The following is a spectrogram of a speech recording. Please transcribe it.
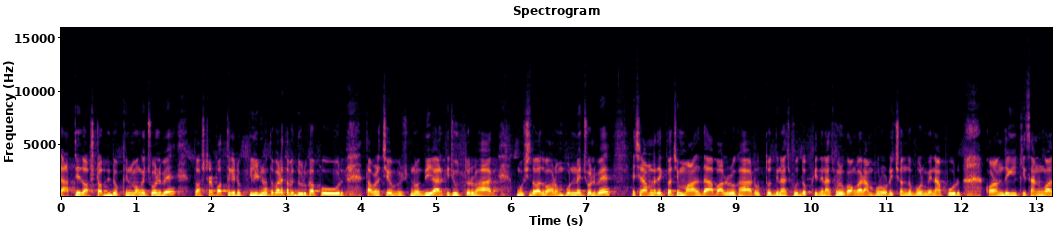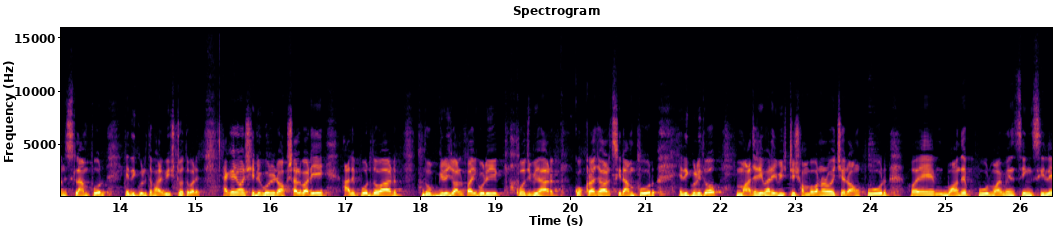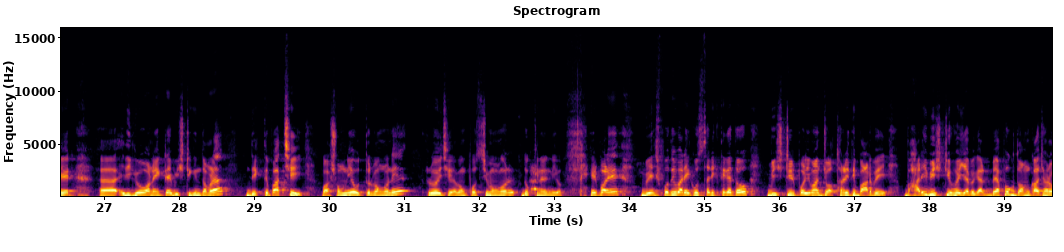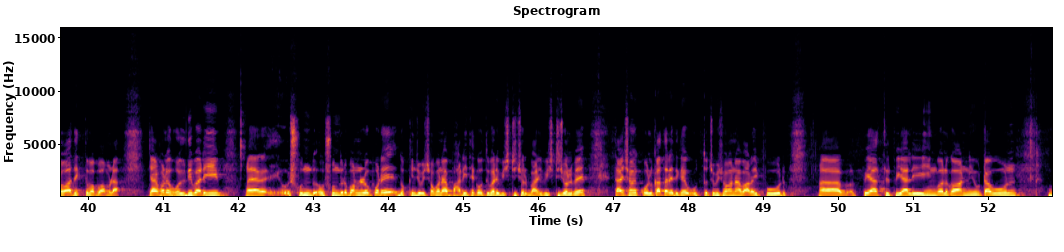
রাত্রি দশটা অবধি দক্ষিণবঙ্গে চলবে। দশটার পর থেকে একটু ক্লিন হতে পারে, তবে দুর্গাপুর, তারপরে হচ্ছে নদীয়ার কিছু উত্তর ভাগ, মুর্শিদাবাদ, বহরমপুর নিয়ে চলবে। এছাড়া আমরা দেখতে পাচ্ছি মালদা, বালুরঘাট, উত্তর দিনাজপুর, দক্ষিণ দিনাজপুর, গঙ্গারামপুর, হরিশ্চন্দ্রপুর, মেনাপুর, করণদিঘি, কিষানগঞ্জ, ইসলামপুর, এদিকগুলিতে ভারী বৃষ্টি হতে পারে। একই সময় শিলিগুড়ি, নকশালবাড়ি, আলিপুরদুয়ার, ধূপগিরি, জলপাইগুড়ি, কোচবিহার, কোকরাঝড়, শ্রীরামপুর, এদিকগুলিতেও মাঝারি ভারী বৃষ্টির সম্ভাবনা রয়েছে। রংপুর হয়ে মহাদেবপুর ময়মনসিংহ, সিলেট এদিকেও অনেকটাই বৃষ্টি কিন্তু আমরা দেখতে পাচ্ছি। অসম নিয়ে উত্তরবঙ্গ নিয়ে রয়েছে এবং পশ্চিমবঙ্গের দক্ষিণে নিয়েও। এরপরে বৃহস্পতিবার একুশ তারিখ থেকে তো বৃষ্টির পরিমাণ যথারীতি বাড়বে, ভারী বৃষ্টি হয়ে যাবে আর ব্যাপক দমকা ঝড়োয়া দেখতে পাবো আমরা। যার ফলে হলদিবাড়ি সুন্দর সুন্দরবনের ওপরে দক্ষিণ চব্বিশ পরগনা ভারী থেকে অতি ভারী বৃষ্টি চল, ভারী বৃষ্টি চলবে। তার সঙ্গে কলকাতার এদিকে উত্তর চব্বিশ পরগনা, বারুইপুর পিয়ালি হিঙ্গলগড় নিউ টাউন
